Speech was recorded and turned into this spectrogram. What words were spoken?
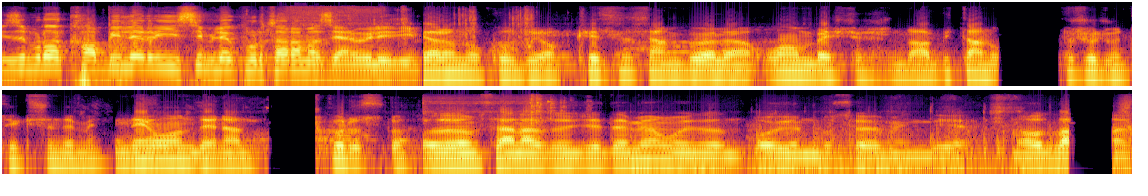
Bizi burada kabile reisi bile kurtaramaz yani öyle diyeyim. Yarın okulda yok. Kesin sen böyle 15 yaşında bir tane bu çocuğun tekisinde mi? Neon denen kurustu. Oğlum sen az önce demiyor muydun oyun bu sövmeyin diye? Ne oldu lan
